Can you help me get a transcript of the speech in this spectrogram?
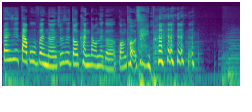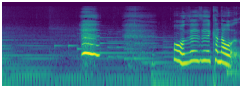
但是大部分呢，就是都看到那个光头裁判。哦，这是看到我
